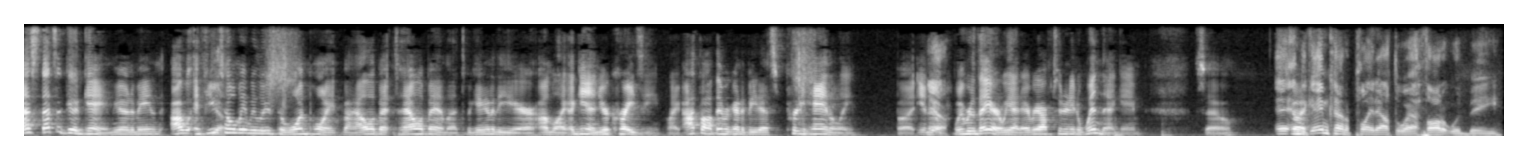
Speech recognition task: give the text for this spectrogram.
that's that's a good game. You know what I mean? I, if you Yeah. told me we lose to one point by Alabama to Alabama at the beginning of the year, I'm like, again, you're crazy. Like I thought they were going to beat us pretty handily, but you know, Yeah. we were there. We had every opportunity to win that game. So And, and the game kind of played out the way I thought it would be.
